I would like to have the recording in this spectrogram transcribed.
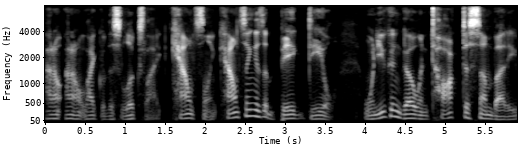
I don't I don't like what this looks like. Counseling. Counseling is a big deal. When you can go and talk to somebody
